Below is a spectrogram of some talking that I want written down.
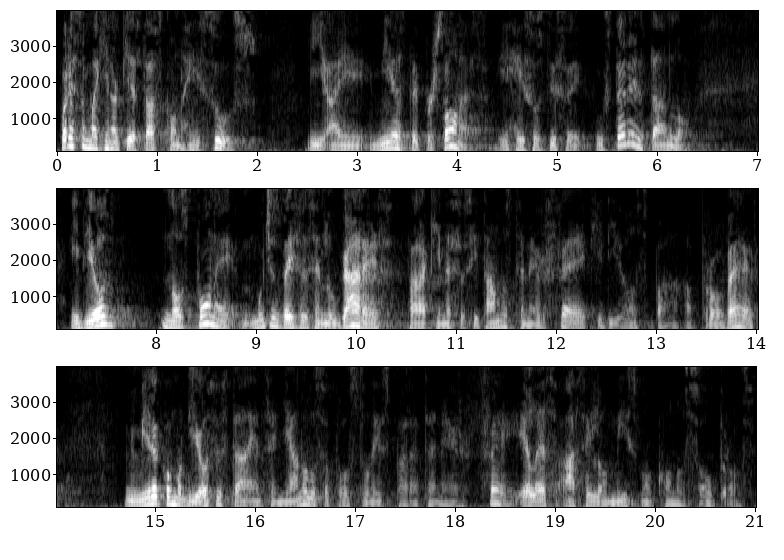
Puedes imaginar que estás con Jesús y hay miles de personas y Jesús dice, ustedes danlo. Y Dios nos pone muchas veces en lugares para que necesitamos tener fe que Dios va a proveer. Mira cómo Dios está enseñando a los apóstoles para tener fe. Él hace lo mismo con nosotros.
